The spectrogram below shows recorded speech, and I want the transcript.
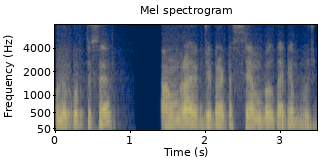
মনে করতেছে আমরা যে কোনো একটা স্যাম্পল তাকে বুঝে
